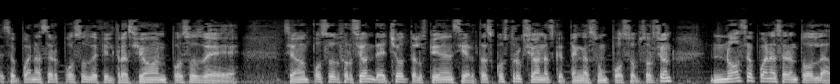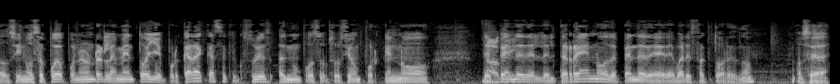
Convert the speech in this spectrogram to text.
eh, se pueden hacer pozos de filtración, pozos de, se llaman pozos de absorción, de hecho te los piden en ciertas construcciones que tengas un pozo de absorción. No se pueden hacer en todos lados y no se puede poner un reglamento, oye, por cada casa que construyes, hazme un pozo de absorción porque no, depende del, del terreno, depende de, de varios factores, ¿no? O sea,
